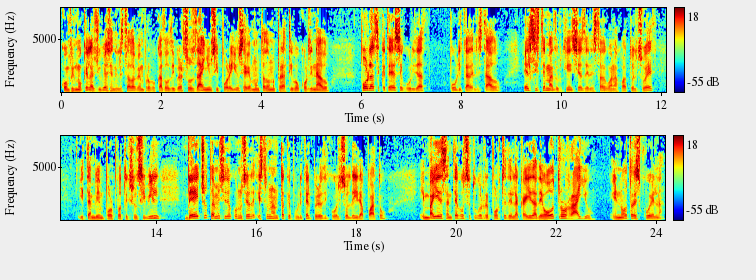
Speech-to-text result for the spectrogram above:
confirmó que las lluvias en el estado habían provocado diversos daños y por ello se había montado un operativo coordinado por la Secretaría de Seguridad Pública del Estado, el Sistema de Urgencias del Estado de Guanajuato, el SUEG, y también por protección civil. De hecho, también se dio a conocer, esta es una nota que publica el periódico El Sol de Irapuato, en Valle de Santiago se tuvo el reporte de la caída de otro rayo en otra escuela,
